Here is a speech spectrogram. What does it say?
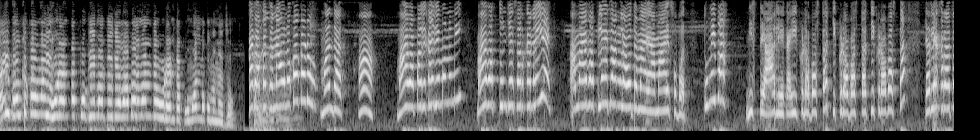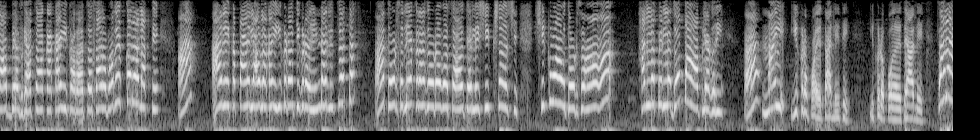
आई बोलतो का मला उडान टाकू घे म्हणतो त्याला पण म्हणतो उडान टाकू म्हणतो बापाचं नाव नका काढू म्हणतात हा माय बापाला काय म्हणू मी माय बाप तुमच्यासारखं नाही आहे माय बाप लय चांगला होता माझ्या मायसोबत तुम्ही पा नुसते आले का इकडे बसता तिकडे बसता तिकडे बसता त्या लेकराचा अभ्यास घ्यायचा का काही करायचं सारं मदत करावं लागते हा आले का पाय लावला का इकडे तिकडे हिंडारीत जाता हा थोडस लेकरा जोडं बसावं त्याला शिक्षा शि- शिकवावं थोडस हा हल्ला पिल्ला झोपा आपल्या घरी हा नाही इकडे पळत आले ते इकडे पळत आले चला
